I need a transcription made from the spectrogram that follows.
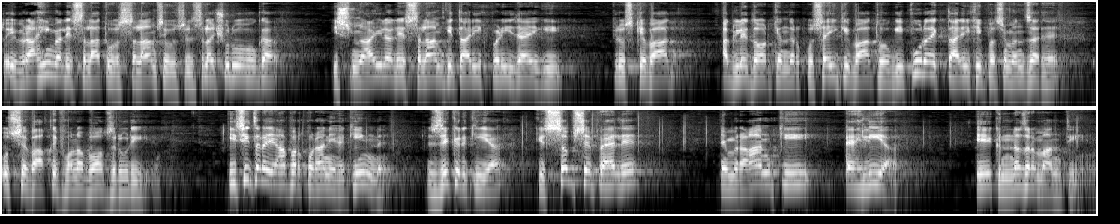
تو ابراہیم علیہ السلاۃ والسلام سے وہ سلسلہ شروع ہوگا۔ اسماعیل علیہ السلام کی تاریخ پڑھی جائے گی۔ پھر اس کے بعد اگلے دور کے اندر قصعی کی بات ہوگی۔ پورا ایک تاریخی پس منظر ہے۔ اس سے واقف ہونا بہت ضروری ہے۔ اسی طرح یہاں پر قرآن حکیم نے ذکر کیا کہ سب سے پہلے عمران کی اہلیہ ایک نظر مانتی ہیں۔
